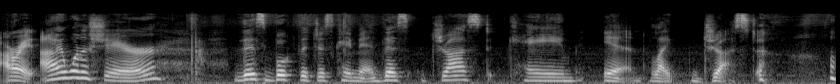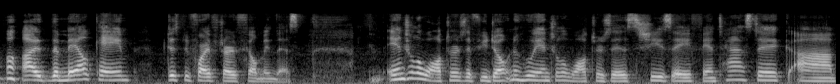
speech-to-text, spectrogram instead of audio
All right, I want to share this book that just came in. This just came in, like just. the mail came just before I started filming this. Angela Walters, if you don't know who Angela Walters is, she's a fantastic. Uh,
